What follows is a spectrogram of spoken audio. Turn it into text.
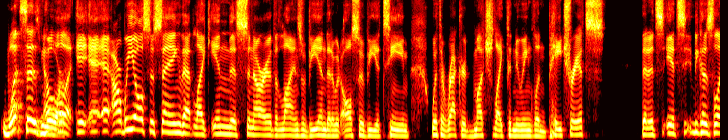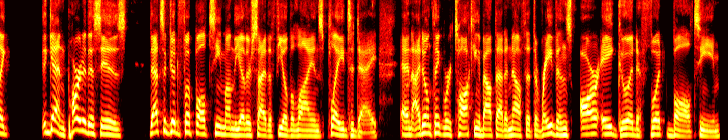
What says Oh, more? uh, i- i- are we also saying that, like in this scenario, the Lions would be in that it would also be a team with a record much like the New England Patriots? That it's it's because like again, part of this is that's a good football team on the other side of the field. The Lions played today. And I don't think we're talking about that enough that the Ravens are a good football team.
